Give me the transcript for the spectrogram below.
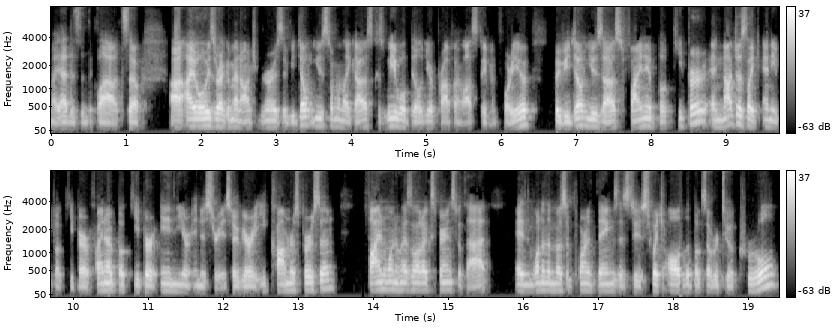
My head is in the cloud. So uh, I always recommend entrepreneurs if you don't use someone like us, because we will build your profit and loss statement for you. But if you don't use us, find a bookkeeper and not just like any bookkeeper, find a bookkeeper in your industry. So if you're an e commerce person, find one who has a lot of experience with that. And one of the most important things is to switch all the books over to accrual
